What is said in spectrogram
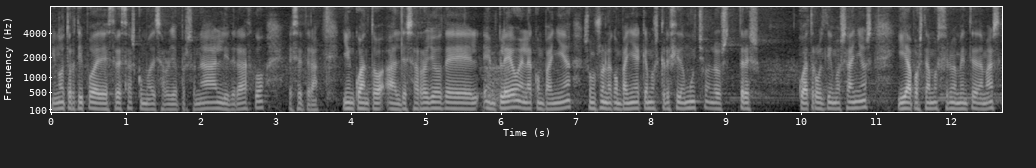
y en otro tipo de destrezas como desarrollo personal, liderazgo, etc. Y en cuanto al desarrollo desarrollo del empleo en la compañía. Somos una compañía que hemos crecido mucho en los tres cuatro últimos años y apostamos firmemente además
